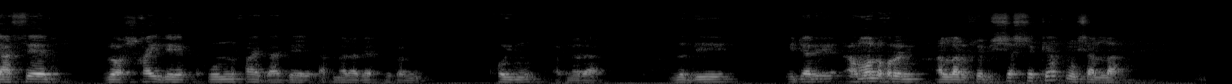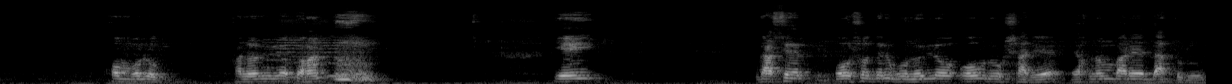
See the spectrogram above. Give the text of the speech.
গাছের রস খাইলে খুন ফায়দা দেয়? আপনারা একটু আমি কইমু। আপনারা যদি এটারে আমল করেন আল্লাহর উপরে বিশ্বাস রেখে ইনশাল্লাহ সম্বরূপ খাননীলত হান। এই গাছের ঔষধের গুণ ও রোগ সারে এক নম্বরে দাঁতু রোগ।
